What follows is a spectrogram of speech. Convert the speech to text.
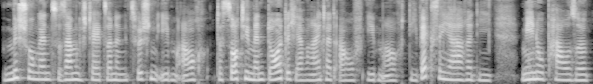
Mischungen zusammengestellt, sondern inzwischen eben auch das Sortiment deutlich erweitert auf eben auch die Wechseljahre, die Menopause.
